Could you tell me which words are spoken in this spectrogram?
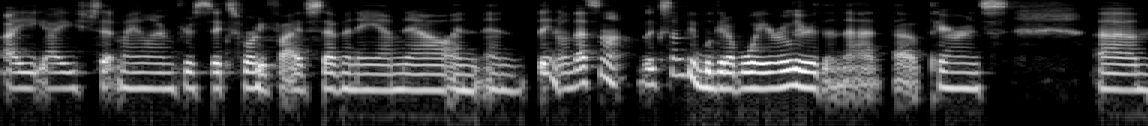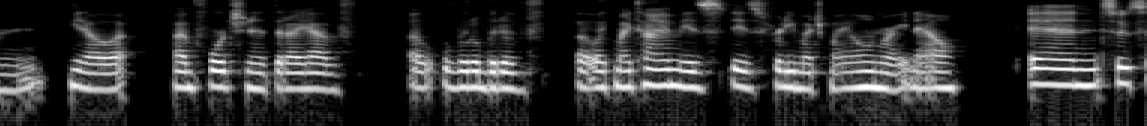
I, I set my alarm for 6.45 7 a.m now and and you know that's not like some people get up way earlier than that uh, parents um you know i'm fortunate that i have a, a little bit of uh, like my time is is pretty much my own right now and so yes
